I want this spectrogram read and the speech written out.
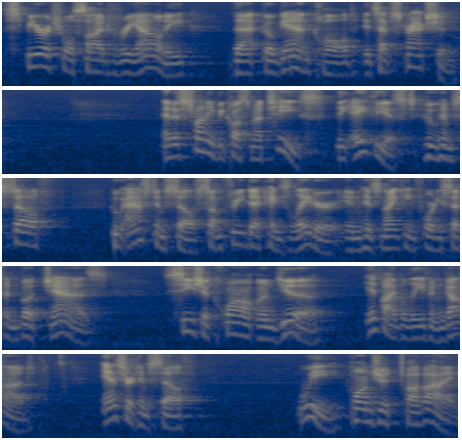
spiritual side of reality that Gauguin called its abstraction. And it's funny because Matisse, the atheist who himself, who asked himself some three decades later in his 1947 book, Jazz, Si je crois en Dieu, if I believe in God, answered himself, Oui, quand je travaille.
